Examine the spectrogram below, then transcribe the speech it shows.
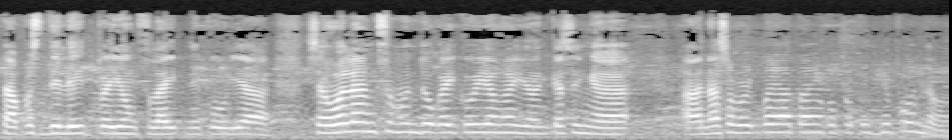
Tapos delayed pa yung flight ni Kuya. So walang sumundo kay Kuya ngayon kasi nga ah, nasa work pa yata yung kapatid niyo po, no?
